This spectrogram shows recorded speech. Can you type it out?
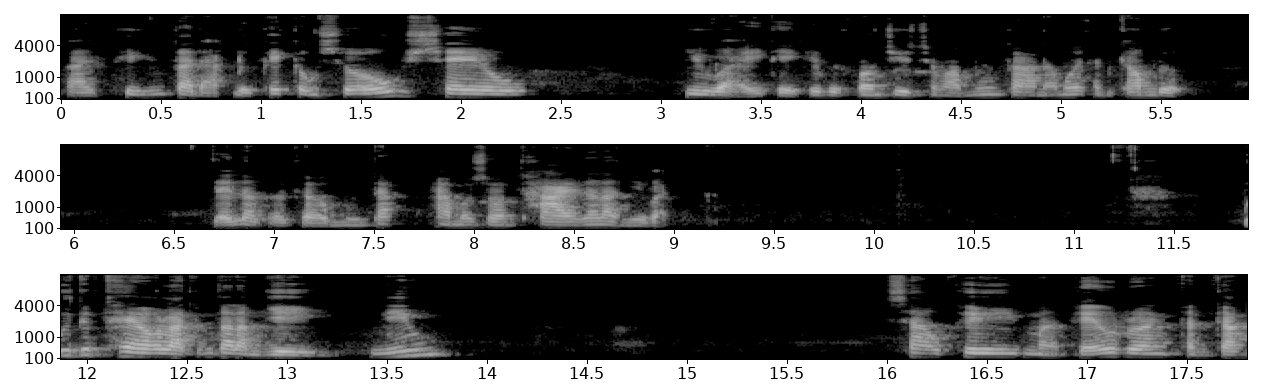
và khi chúng ta đạt được cái con số sale như vậy thì cái việc launching sản phẩm của chúng ta nó mới thành công được. Đấy là cái, cái nguyên tắc Amazon Thai nó là như vậy. Bước tiếp theo là chúng ta làm gì? Nếu sau khi mà kéo rank thành công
